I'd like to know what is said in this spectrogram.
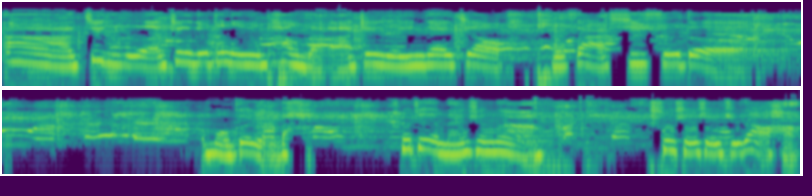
啊，这个这个就不能用胖仔了，这个应该叫头发稀疏的某个人吧。说这个男生啊，说谁谁知道哈？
